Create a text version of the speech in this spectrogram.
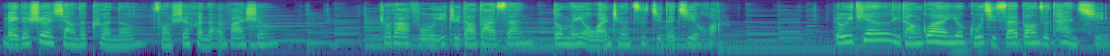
每个设想的可能总是很难发生。周大福一直到大三都没有完成自己的计划。有一天，李唐冠又鼓起腮帮子叹气：“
